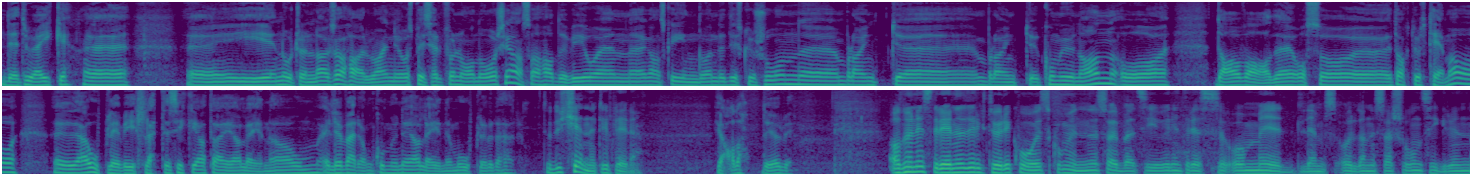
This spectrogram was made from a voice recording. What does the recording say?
det tror jeg ikke. I Nord-Trøndelag så har man jo, spesielt for noen år siden, så hadde vi jo en ganske inngående diskusjon blant, blant kommunene. Og da var det også et aktuelt tema. Og jeg opplever slettes ikke at jeg er alene om, eller Verran kommune er alene om å oppleve det her. Så du kjenner til flere? Ja da, det gjør vi. Administrerende direktør i KS, kommunenes arbeidsgiver, interesse- og medlemsorganisasjon, Sigrun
